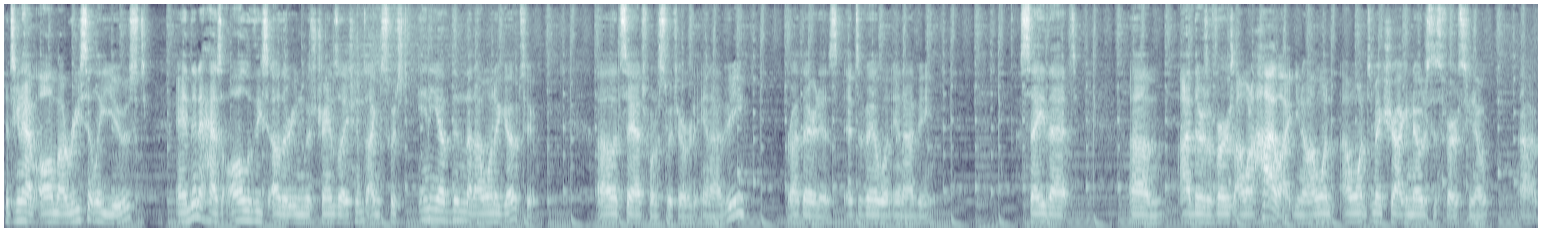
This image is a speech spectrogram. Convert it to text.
It's to have all my recently used, and then it has all of these other English translations. I can switch to any of them that I want to go to. Uh, let's say I just want to switch over to NIV. Right there it is. It's available in NIV. Say that um, I, there's a verse I want to highlight. You know, I want I want to make sure I can notice this verse. You know, uh,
